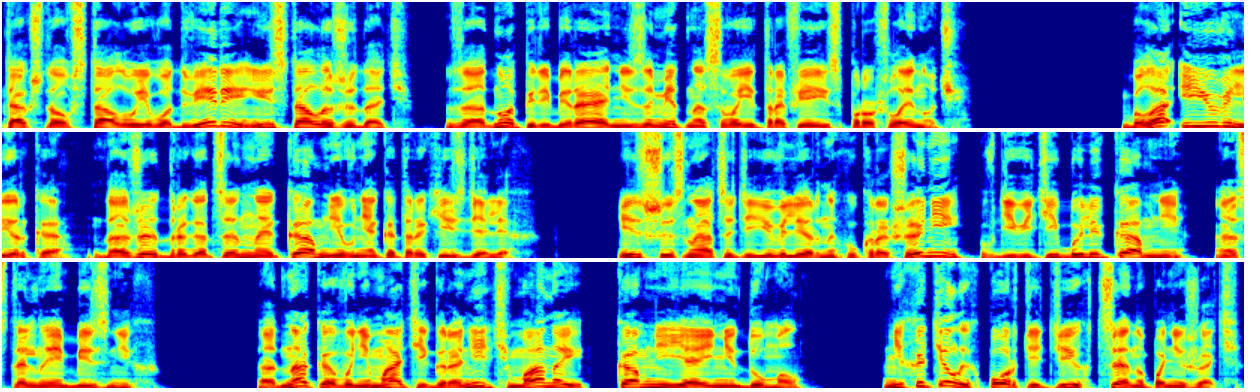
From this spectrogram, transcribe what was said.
Так что встал у его двери и стал ожидать, заодно перебирая незаметно свои трофеи с прошлой ночи. Была и ювелирка, даже драгоценные камни в некоторых изделиях. Из 16 ювелирных украшений в 9 были камни, остальные без них. Однако вынимать и гранить маной камни я и не думал. Не хотел их портить, их цену понижать.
